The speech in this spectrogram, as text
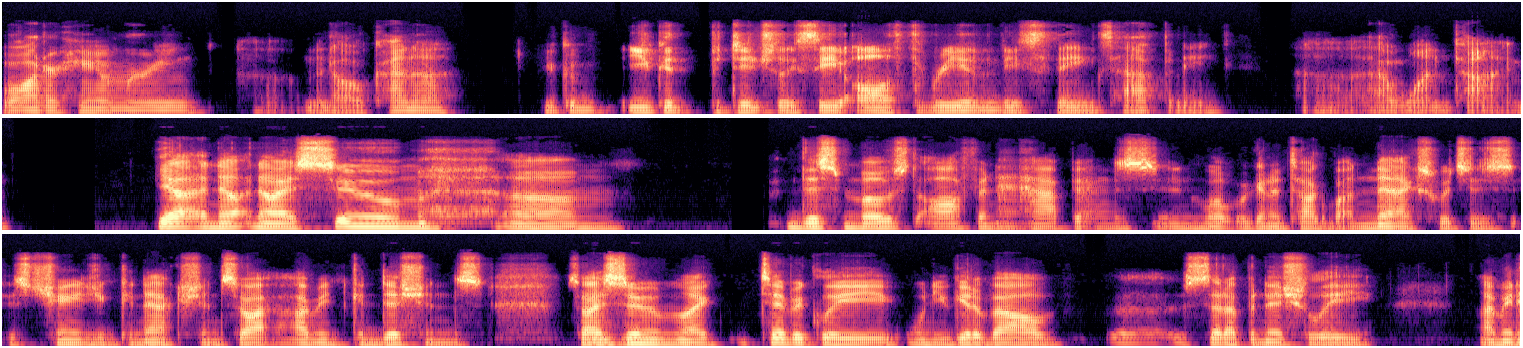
water hammering, um, it all kind of you could you could potentially see all three of these things happening uh, at one time. Yeah. Now, now I assume um, this most often happens in what we're going to talk about next, which is is changing connection. So I, I mean conditions. So I hmm assume like typically when you get a valve uh, set up initially, I mean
